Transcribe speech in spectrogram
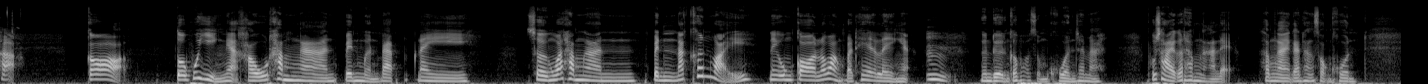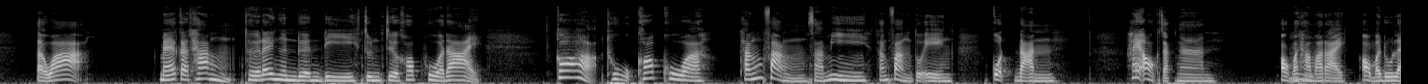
ค่ะ ก็ตัวผู้หญิงเนี่ยเขาทำงานเป็นเหมือนแบบในเชิงว่าทำงานเป็นนักเคลื่อนไหวในองค์กรระหว่างประเทศอะไรอย่างเงี้ยอืมเงินเดือนก็พอสมควรใช่ไหม ผู้ชายก็ทำงานแหละทำงานกันทั้งสองคน แต่ว่าแม้กระทั่งเธอได้เงินเดือนดีจนเจอครอบครัวได้ ก็ถูกครอบครัวทั้งฝั่งสามีทั้งฝั่งตัวเอง กดดัน ให้ออกจากงาน ออกมาทำอะไร ออกมาดูแล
